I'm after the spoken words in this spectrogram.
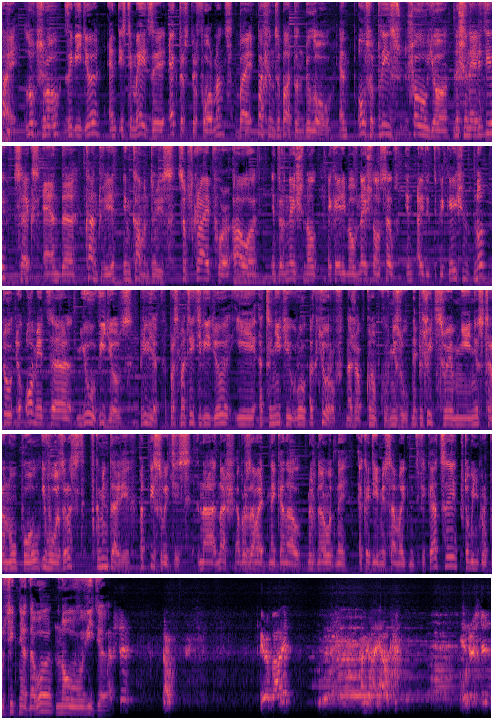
Hi, look through the video and estimate the actor's performance by pushing the button below. And also please show your nationality, sex and uh, country in commentaries. Subscribe for our International Academy of National Self-Identification not to omit uh, new videos. Привет! Просмотрите видео и оцените игру актеров, нажав кнопку внизу. Напишите свое мнение, страну, пол и возраст в комментариях. Подписывайтесь на наш образовательный канал Международной Академии самоидентификации, чтобы не пропустить ни одного нового видео. Hear about it? How can I help? Interested?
